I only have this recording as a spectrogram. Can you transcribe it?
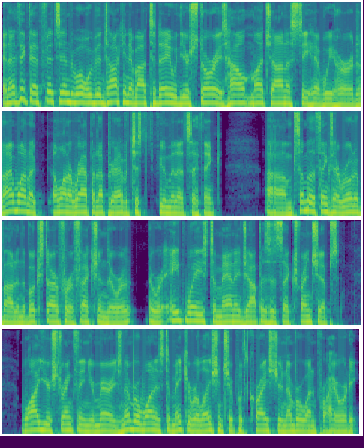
And I think that fits into what we've been talking about today with your stories. How much honesty have we heard? And I want to I want to wrap it up here. I have just a few minutes, I think. Um, some of the things I wrote about in the book Starved for Affection, there were there were eight ways to manage opposite sex friendships while you're strengthening your marriage. Number one is to make your relationship with Christ your number one priority.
